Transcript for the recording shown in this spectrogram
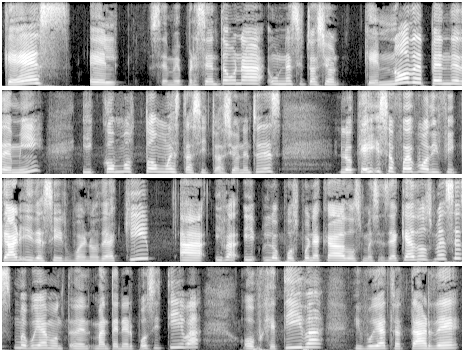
que es el, se me presenta una, una situación que no depende de mí y cómo tomo esta situación. Entonces, lo que hice fue modificar y decir, bueno, de aquí a, iba, y lo posponía cada dos meses. De aquí a dos meses me voy a mantener, mantener positiva, objetiva y voy a tratar de,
